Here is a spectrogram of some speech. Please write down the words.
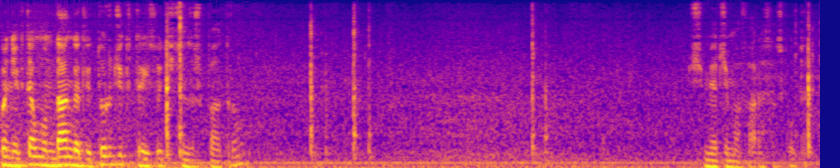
Conectăm un dangat liturgic 354 și mergem afară să ascultăm.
